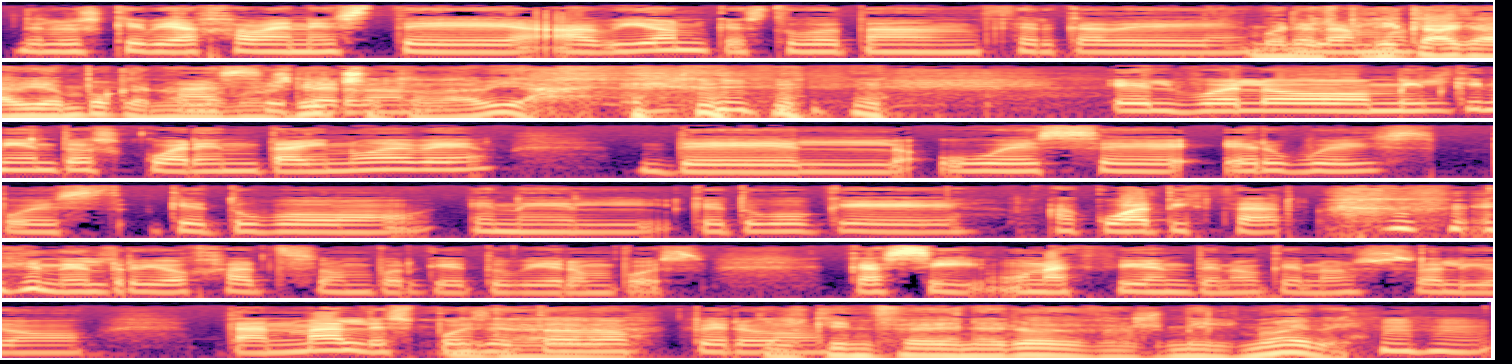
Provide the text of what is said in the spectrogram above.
de los que viajaba en este avión que estuvo tan cerca de, bueno, de explica qué avión porque no ah, lo hemos sí, dicho perdón. todavía. el vuelo 1549 del US Airways, pues que tuvo en el que tuvo que acuatizar en el río Hudson porque tuvieron pues casi un accidente, ¿no? Que no salió tan mal después Era de todo, pero el 15 de enero de 2009. Ujú,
